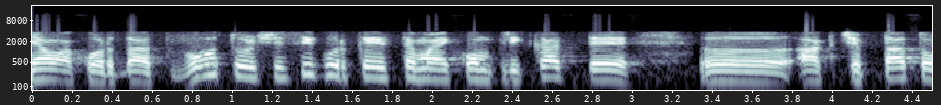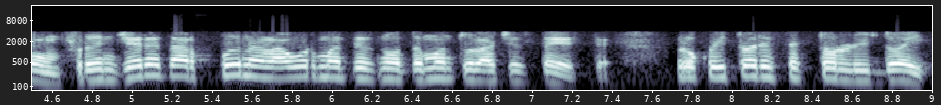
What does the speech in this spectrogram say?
mi-au acordat votul și sigur că este mai complicat de uh, acceptat o înfrângere, dar până la urmă deznodământul acesta este. Locuitorii sectorului 2,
